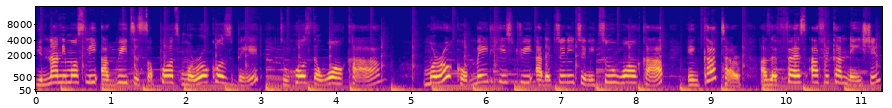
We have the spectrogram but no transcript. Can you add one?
unanimously agreed to support Morocco's bid to host the World Cup. Morocco made history at the 2022 World Cup in Qatar as the first African nation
